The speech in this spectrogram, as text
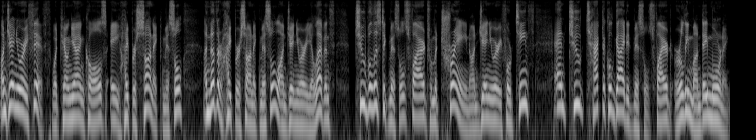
On January 5th, what Pyongyang calls a hypersonic missile, another hypersonic missile on January 11th, two ballistic missiles fired from a train on January 14th, and two tactical guided missiles fired early Monday morning.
